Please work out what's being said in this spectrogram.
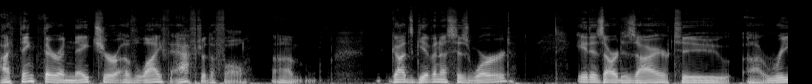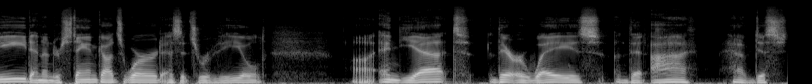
I think they're a nature of life after the fall. Um, God's given us His Word. It is our desire to uh, read and understand God's Word as it's revealed. Uh, and yet, there are ways that I have dis-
